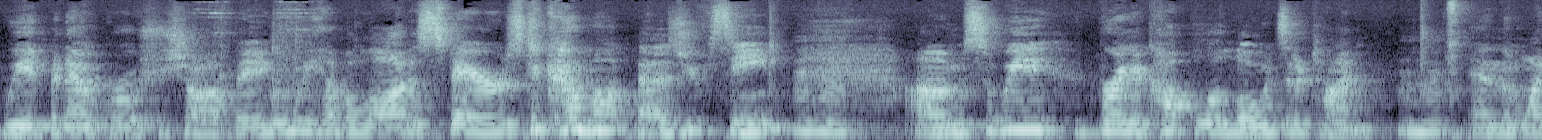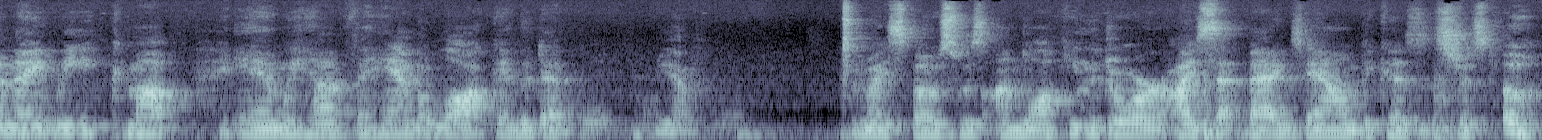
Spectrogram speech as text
we had been out grocery shopping. We have a lot of stairs to come up, as you've seen. Um, so we bring a couple of loads at a time. And the one night we come up and we have the handle lock and the deadbolt. Yep. My spouse was unlocking the door. I set bags down because it's just, oh,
